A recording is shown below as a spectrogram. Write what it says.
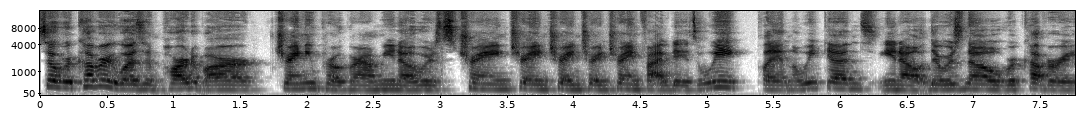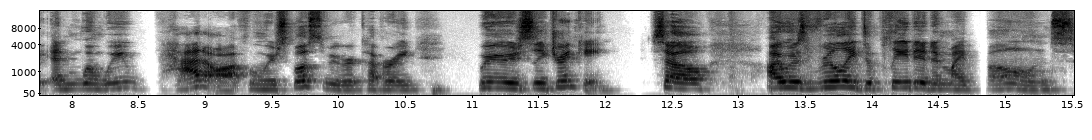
So recovery wasn't part of our training program. You know, it was train, train, train, train, train five days a week, play on the weekends. You know, there was no recovery. And when we had off, when we were supposed to be recovering, we were usually drinking. So I was really depleted in my bones.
